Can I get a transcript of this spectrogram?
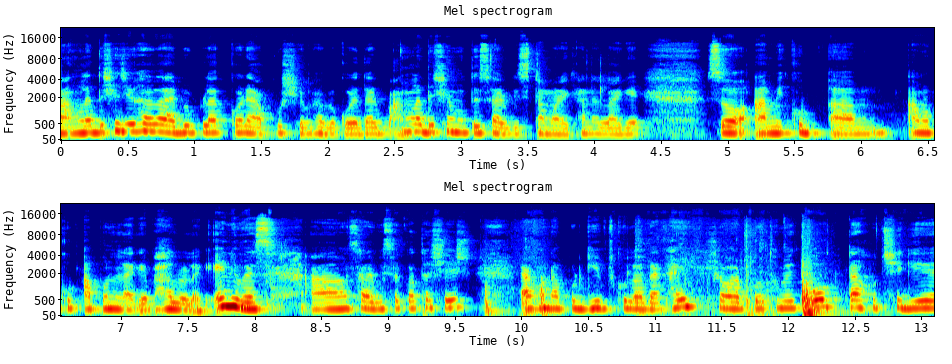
বাংলাদেশে যেভাবে আইব্রো প্লাক করে, আপু সেভাবে করে দেয়। আর বাংলাদেশের মতো সার্ভিসটা আমার এখানে লাগে। সো আমি খুব আমার খুব আপন লাগে, ভালো লাগে। এনিওয়েজ সার্ভিসের কথা শেষ। এখন আপুর গিফটগুলো দেখাই। সবার প্রথমে কোকটা হচ্ছে গিয়ে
